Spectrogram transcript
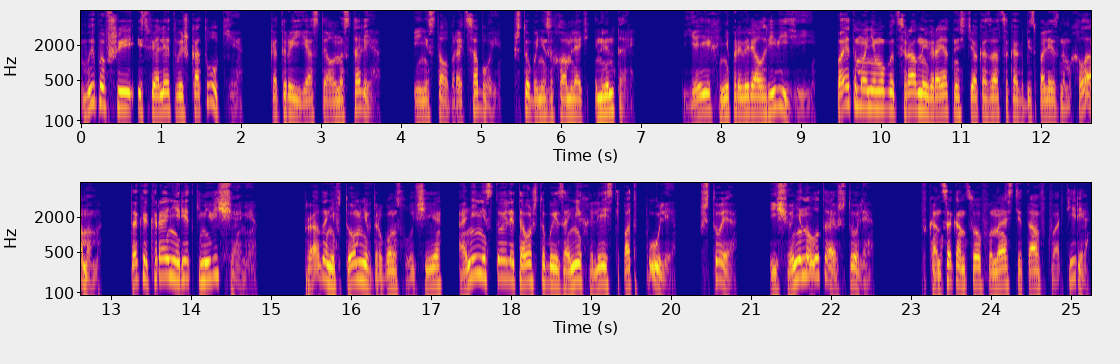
выпавшие из фиолетовой шкатулки, которые я оставил на столе, и не стал брать с собой, чтобы не захламлять инвентарь. Я их не проверял ревизией, поэтому они могут с равной вероятностью оказаться как бесполезным хламом, так и крайне редкими вещами. Правда, ни в том, ни в другом случае они не стоили того, чтобы из-за них лезть под пули. Что я, еще не налутаю, что ли? В конце концов, у Насти там в квартире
